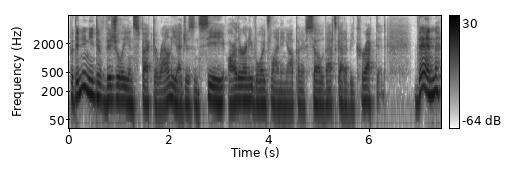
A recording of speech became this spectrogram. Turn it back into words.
But then you need to visually inspect around the edges and see are there any voids lining up, and if so, that's got to be corrected. Then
